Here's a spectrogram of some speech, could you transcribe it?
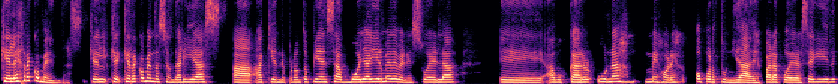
¿qué les recomiendas? ¿Qué, qué, recomendación darías a, a, quien de pronto piensa, voy a irme de Venezuela eh, a buscar unas mejores oportunidades para poder seguir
